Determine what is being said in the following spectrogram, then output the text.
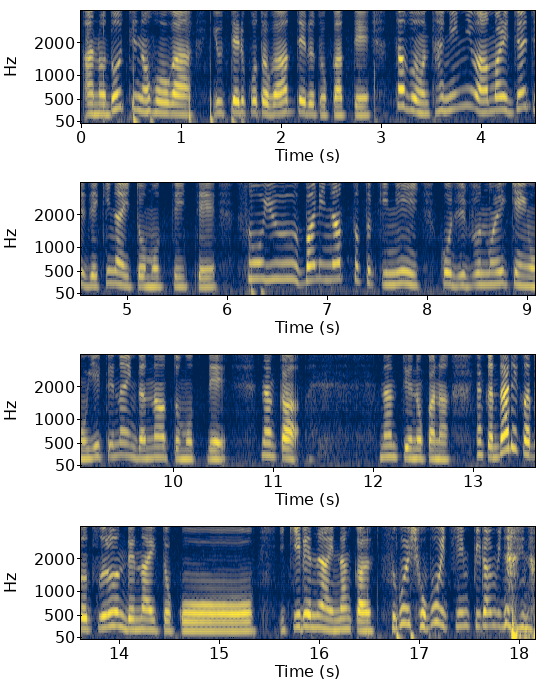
あの、どっちの方が言ってることが合ってるとかって、多分他人にはあまりジャッジできないと思っていて、そういう場になった時に、こう自分の意見を言えてないんだなと思って、なんか、なんていうのかな。なんか誰かとつるんでないとこう、生きれない、なんかすごいしょぼいチンピラみたいな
